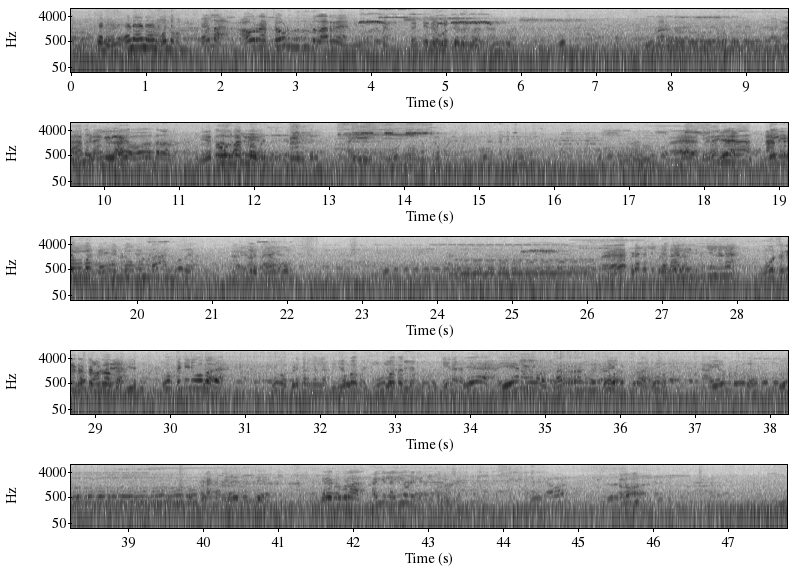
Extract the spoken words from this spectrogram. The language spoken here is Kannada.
ಎಣ್ಣೆ ಎಣ್ಣೆ ಎಣ್ಣೆ ಎಣ್ಣೆ ಎಣ್ಣೆ. ಒಂದೇ ಒಂದು ಇಲ್ಲ ಅವ್ರ ಉದುದಿಲ್ಲ ಅಡ್ರೆ ನೀವು. ಕಂಟಿನ್ಯೂ ಬಿಡಂಗಿಲ್ಲ. ಏಕ ಹೋಗ್ಬೇಕ್ರಿ ಏ, ಬಿಡಂಗಿಲ್ಲ. ನಾನು ಈ ಕಡೆ ಹೋಗ್ಬೇಕು ಈ ಕಡೆ ಹೋಗ್ಬೇಕು ನೋಡ. ಹಂಗೆ ಹೋದೇನು ಏ, ಬಿಡಕತ್ತಿ ಬಿಡ ನಾನು ಇಲ್ಲಿ ಬಿಟ್ಟಿನ ಮೂರ್ ಸೆಕೆಂಡ್ ಅಷ್ಟೇ ಬಿಡೋದು ಹೋಗ್ ಕಂಟಿನ್ಯೂ ಹೋಗ. ಮೇಲೆ. ಏನಾಗಲ್ಲ. ಏ ಏನಾಗಲ್ಲ ಬಿಡ. ನಾ ಹೇಳಂಬಿಟ್ಟು ಬಿಡಕತ್ತಿ. ಕೈ ಬಿಡ್ಬೇಡ ಹಂಗಿಲ್ಲ ಇಲ್ಲಿ ನೋಡಿಲ್ಲ ಒಂದು ನಿಮಿಷ. ಹಲೋ?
